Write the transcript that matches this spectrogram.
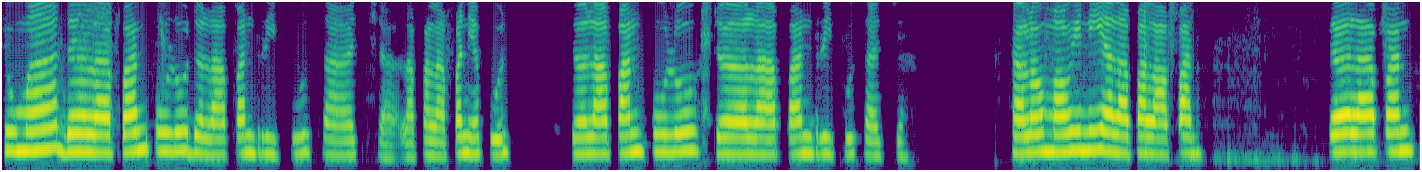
Cuma 88.000 saja. 88 ya bun. 88.000 saja. Kalau mau ini ya 88 88.000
